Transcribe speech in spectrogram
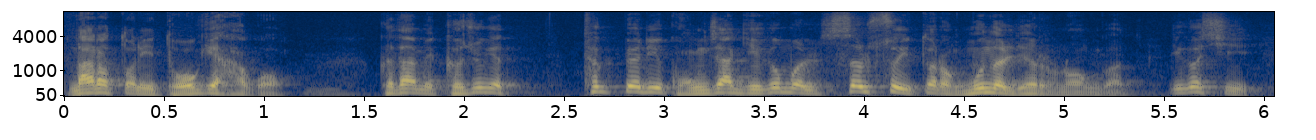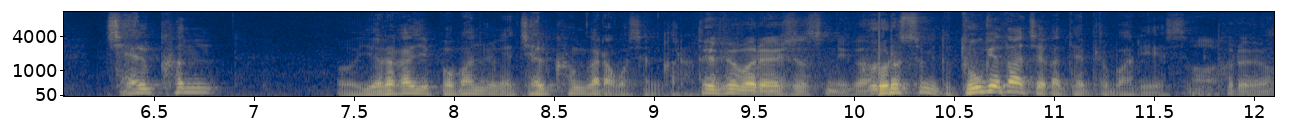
나라 돈이 도게 하고 그다음에 그중에 특별히 공자 기금을 쓸 수 있도록 문을 열어놓은 것 이것이 제일 큰 어, 여러 가지 법안 중에 제일 큰 거라고 생각합니다. 대표 발의하셨습니까? 그렇습니다. 두 개 다 제가 대표 발의했습니다. 아, 그래요?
